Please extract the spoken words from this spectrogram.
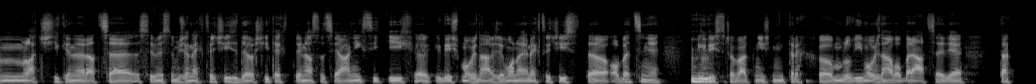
mladší generace si myslím, že nechce číst delší texty na sociálních sítích, eh, i když možná, že ona je nechce číst eh, obecně, mm-hmm. i mhm. když třeba knižní trh eh, mluví možná o obráceně, tak,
